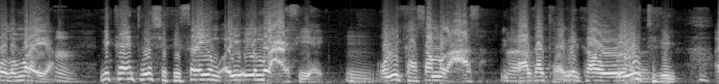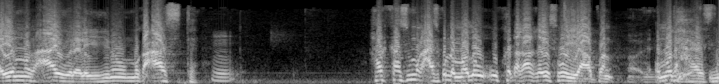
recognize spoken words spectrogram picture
wada maraya. Ah. ninkaa intuu la sheekaysanayo ayuu iyo magacaasi yahay. Oo ninkaasaa magacaasa. Ninkaa Ah. halkaa taagan. Ninkaa uu- oo u tegey ayaa magacaay walaalayihiin oo magacaasita. Halkaasu magacaas ku dhamaado uu ka dhaqaaqayo isagoo yaaban. Oo madaxa haysta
